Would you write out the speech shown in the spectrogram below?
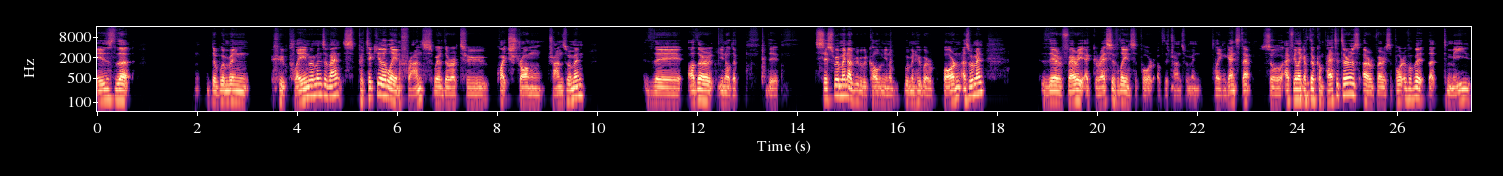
is that the women who play in women's events, particularly in France, where there are two quite strong trans women, the other, you know, the the cis women, I we would call them, you know, women who were born as women, they're very aggressively in support of the trans women playing against them. So I feel like if their competitors are very supportive of it, that to me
